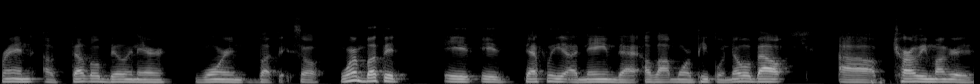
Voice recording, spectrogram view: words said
friend of fellow billionaire Warren Buffett. So Warren Buffett is is definitely a name that a lot more people know about. Uh, Charlie Munger is,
